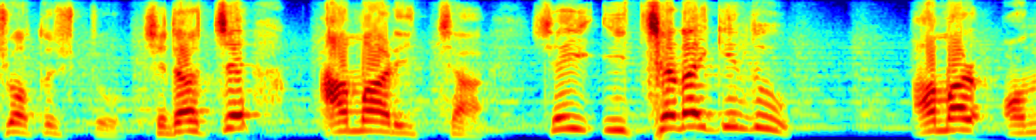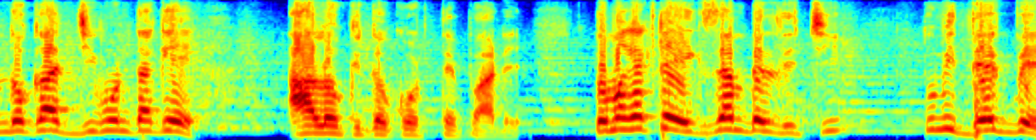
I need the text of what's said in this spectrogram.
যথেষ্ট। সেটা হচ্ছে আমার ইচ্ছা। সেই ইচ্ছাটাই কিন্তু আমার অন্ধকার জীবনটাকে আলোকিত করতে পারে। তোমাকে একটা এক্সাম্পল দিচ্ছি। তুমি দেখবে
